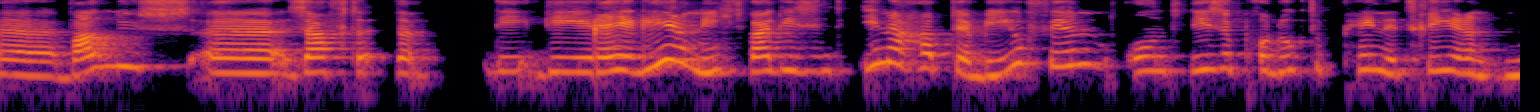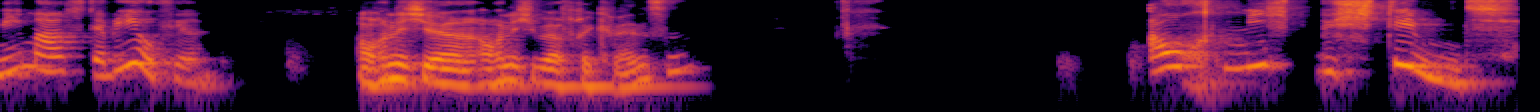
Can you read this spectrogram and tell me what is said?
äh, Walnusssaft. Die, die reagieren nicht, weil die sind innerhalb der Biofilm und diese Produkte penetrieren niemals der Biofilm. Auch nicht, äh, auch nicht über Frequenzen? Auch nicht bestimmt,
